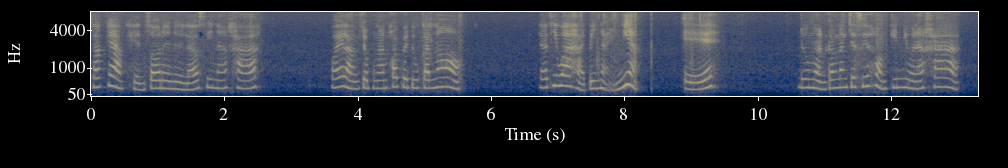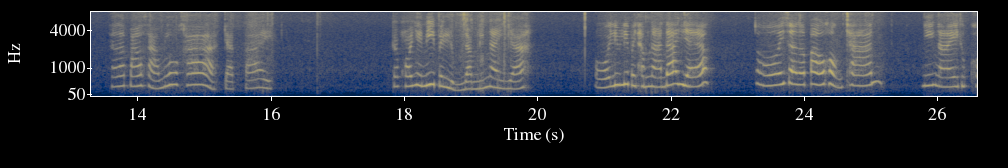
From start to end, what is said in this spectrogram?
ซักอยากเห็นโซนอื่นๆแล้วสินะคะ ว้หลังจบงานค่อยไปดูกันนอก แล้วที่ว่าหายไปไหนเนี่ย เอ๋ดูเหมือนกำลังจะซื้อของกินอยู่นะคะซาลาเปาสามลูกค่ะ จัดไปก็เพาะยายนี่เป็นหลุมดำหรือไงยะ โอ้ยรีบๆไปทำงานได้แล้ว โอ้ยซาลาเปาของฉัน นี่ไงทุกค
